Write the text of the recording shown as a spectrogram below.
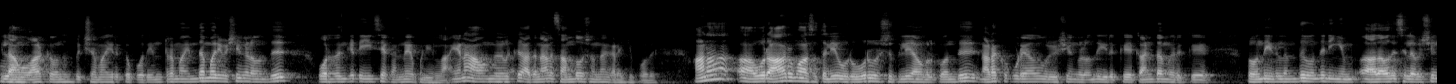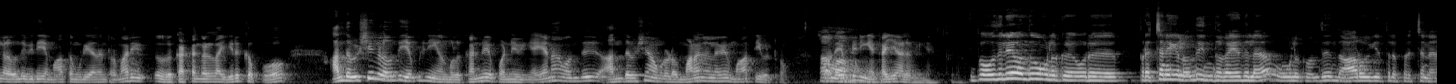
இல்லை அவங்க வாழ்க்கை வந்து சுபிக்ஷமாக இருக்க போகுதுன்ற மாதிரி இந்த மாதிரி விஷயங்களை வந்து ஒருத்தங்கிட்ட ஈஸியாக கன்வே பண்ணிடலாம். ஏன்னா அவங்களுக்கு அதனால் சந்தோஷம் தான் கிடைக்க போகுது. ஆனால் ஒரு ஆறு மாதத்துலேயோ ஒரு ஒரு வருஷத்துலேயோ அவங்களுக்கு வந்து நடக்கக்கூடாத ஒரு விஷயங்கள் வந்து இருக்குது கண்டம் இருக்குது இப்போ வந்து இதுலேருந்து வந்து நீங்கள் அதாவது சில விஷயங்களை வந்து விதியை மாற்ற முடியாதுன்ற மாதிரி ஒரு கட்டங்கள்லாம் இருக்கப்போ அந்த விஷயங்களை வந்து எப்படி நீங்கள் அவங்களுக்கு கன்வே பண்ணுவீங்க? ஏன்னா வந்து அந்த விஷயம் அவங்களோட மனநிலையை மாற்றி விட்டுரும். ஸோ அதை எப்படி. நீங்கள் கையாளுவீங்க? இப்போ இதுலேயே வந்து உங்களுக்கு ஒரு பிரச்சனைகள் வந்து இந்த வயதில் உங்களுக்கு வந்து இந்த ஆரோக்கியத்தில் பிரச்சனை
